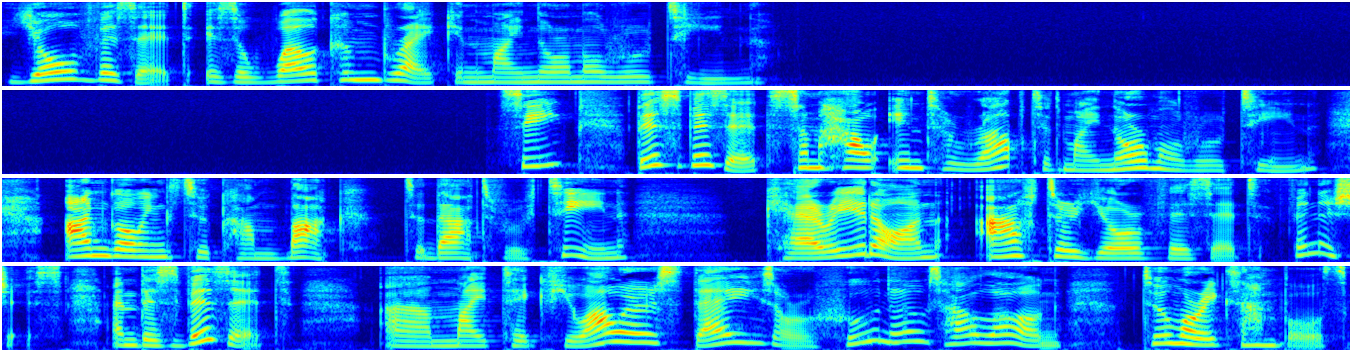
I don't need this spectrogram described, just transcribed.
Your visit is a welcome break in my normal routine. See, this visit somehow interrupted my normal routine. I'm going to come back to that routine, carry it on after your visit finishes. And this visit uh, might take few hours, days, or who knows how long. Two more examples.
